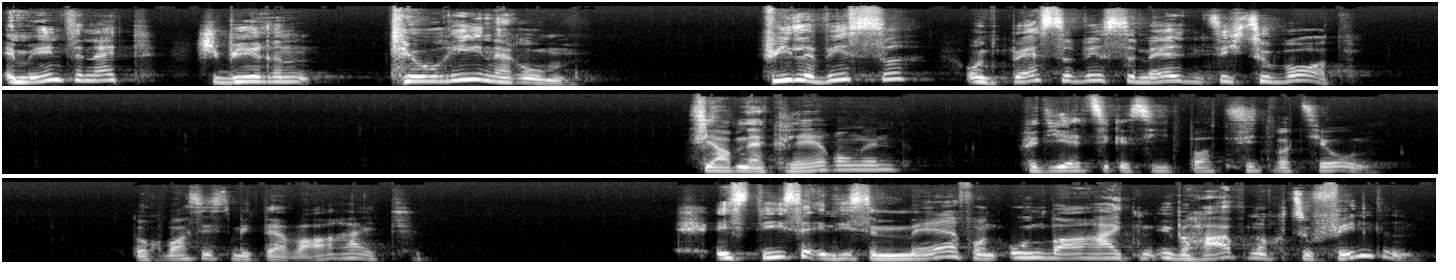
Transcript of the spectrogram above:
Im Internet schwirren Theorien herum. Viele Wisser und Besserwisser melden sich zu Wort. Sie haben Erklärungen für die jetzige Situation. Doch was ist mit der Wahrheit? Ist diese in diesem Meer von Unwahrheiten überhaupt noch zu finden?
